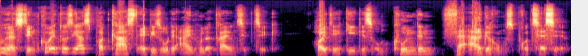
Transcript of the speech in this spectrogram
Du hörst den Q-Enthusiast Podcast Episode 173. Heute geht es um Kundenverärgerungsprozesse.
